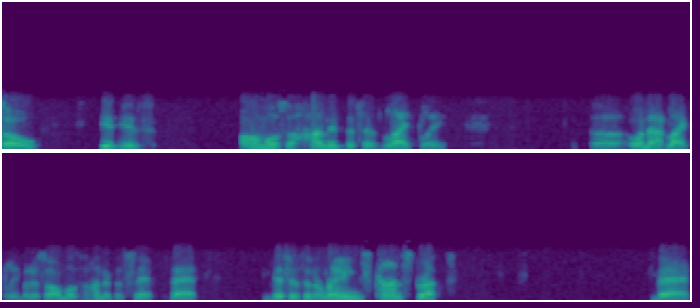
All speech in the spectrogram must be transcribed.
So it is almost a hundred percent likely, uh, or not likely, but it's almost a hundred percent that this is an arranged construct that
